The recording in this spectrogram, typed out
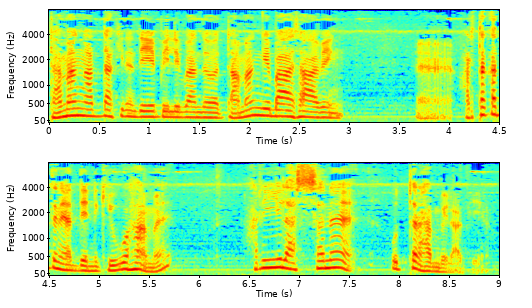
Taman අත්දකින්න දේ පිළිබඳව Tamanගේ භාෂාවෙන් අර්ථකථනයක් දෙන්න කිව්වහම හරි ලස්සන උත්තර හම්බෙලා තියෙනවා.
